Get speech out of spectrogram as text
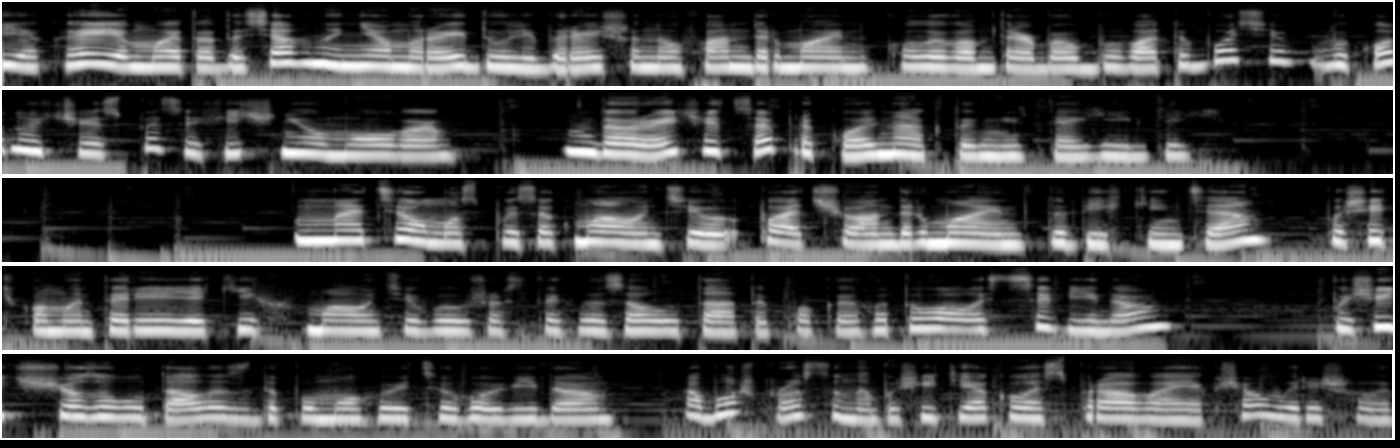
яке є мета-досягненням рейду Liberation of Undermine, коли вам треба вбивати босів, виконуючи специфічні умови. До речі, це прикольна активність для гільдій. На цьому список маунтів патчу Undermine добіг кінця. Пишіть коментарі, яких маунтів ви вже встигли залутати, поки готувалось це відео. Пишіть, що залутали з допомогою цього відео, або ж просто напишіть, як у вас справа, якщо вирішили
